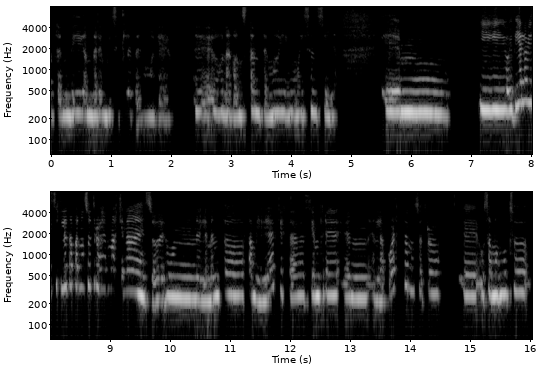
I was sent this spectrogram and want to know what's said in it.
aprendí a andar en bicicleta, como que eh, es una constante muy, muy sencilla. Em, y hoy día la bicicleta para nosotros es más que nada eso, es un elemento familiar que está siempre en, en la puerta. Nosotros eh, usamos mucho,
